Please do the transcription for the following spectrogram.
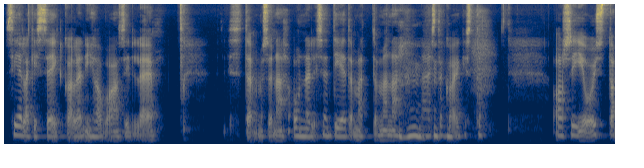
sielläkin seikkailen ihan vaan silleen tämmöisenä onnellisen tietämättömänä näistä kaikista asioista.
